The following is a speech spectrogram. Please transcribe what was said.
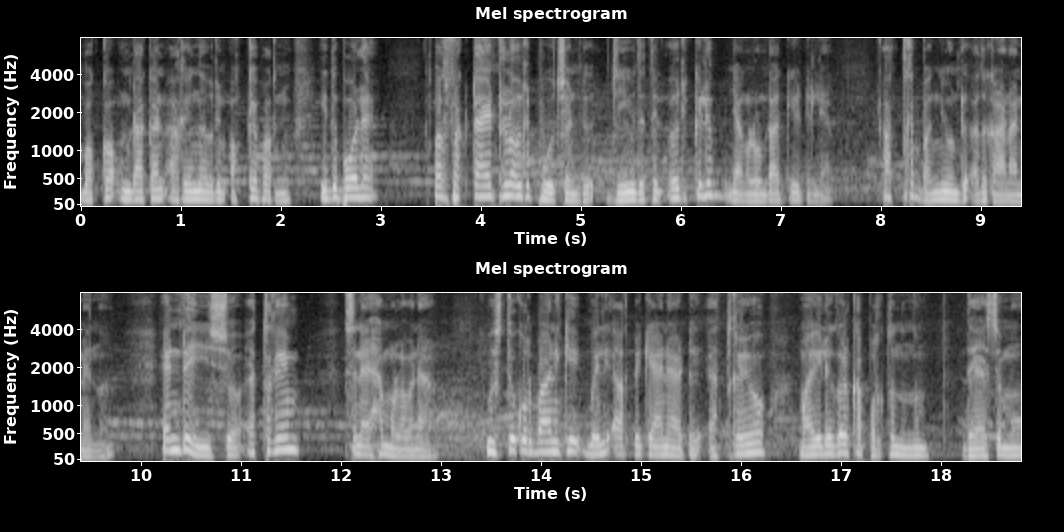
ബൊക്ക ഉണ്ടാക്കാൻ അറിയുന്നവരും ഒക്കെ പറഞ്ഞു ഇതുപോലെ പെർഫെക്റ്റായിട്ടുള്ള ഒരു പൂച്ചുണ്ട് ജീവിതത്തിൽ ഒരിക്കലും ഞങ്ങൾ ഉണ്ടാക്കിയിട്ടില്ല. അത്ര ഭംഗിയുണ്ട് അത് കാണാനെന്ന്. എന്റെ ഈശോ എത്രയും സ്നേഹമുള്ളവനാ. വിശുദ്ധ കുർബാനയ്ക്ക് ബലി അർപ്പിക്കാനായിട്ട് എത്രയോ മൈലുകൾക്കപ്പുറത്തു നിന്നും ദേശമോ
